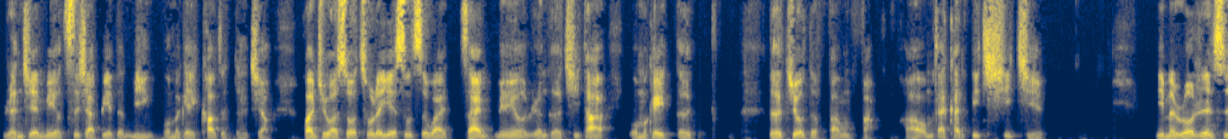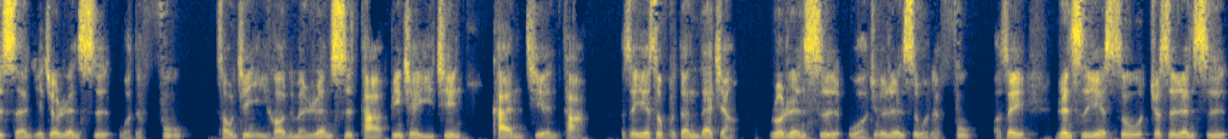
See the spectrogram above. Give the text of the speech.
人间没有赐下别的名，我们可以靠着得救。换句话说，除了耶稣之外，再没有任何其他我们可以得得救的方法。好，我们再看第七节，你们若认识神，也就认识我的父。从今以后，你们认识他，并且已经看见他。所以耶稣不断的在讲，若认识我，就认识我的父啊。所以认识耶稣就是认识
